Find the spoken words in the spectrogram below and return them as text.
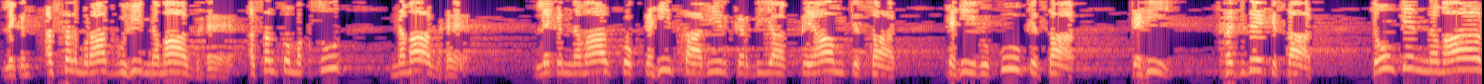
لیکن اصل مراد وہی نماز ہے، اصل تو مقصود نماز ہے۔ لیکن نماز کو کہیں تعبیر کر دیا قیام کے ساتھ، کہیں رکو کے ساتھ، کہیں سجدے کے ساتھ۔ کیونکہ نماز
